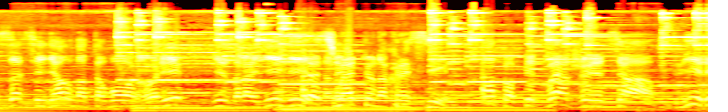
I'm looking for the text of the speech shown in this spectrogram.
засіяв на того горі Ізраїлі перед смертю на хресті. Свято підтверджується дві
